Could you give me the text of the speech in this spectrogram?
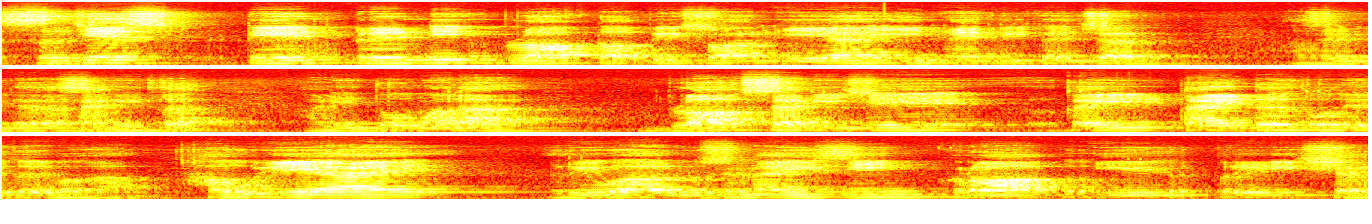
Suggest ten trending blog topics on A I in agriculture असं मी त्याला सांगितलं. आणि तो मला ब्लॉगसाठी जे काही टायटल तो देतोय बघा. How A I revolutionising crop yield prediction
